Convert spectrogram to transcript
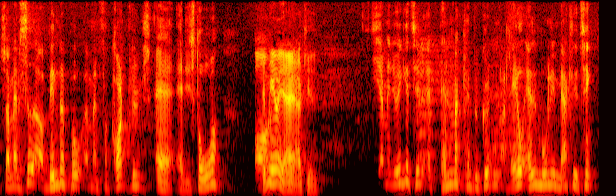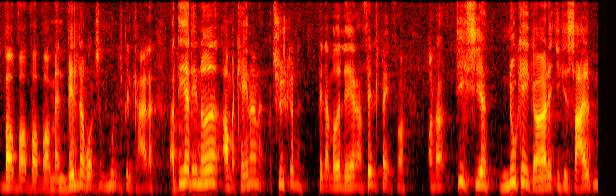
Så man sidder og venter på, at man får grønt lys af, af de store. Og Det mener jeg er givet. jamen jo ikke til, at Danmark kan begynde at lave alle mulige mærkelige ting, hvor, hvor, hvor, hvor man vælter rundt som en hund i spil kejler. Og det her, det er noget, amerikanerne og tyskerne på en eller anden måde lægger en fælles plan for. Og når de siger, nu kan I gøre det, I kan sejle dem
